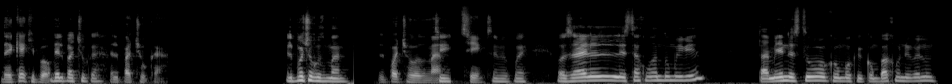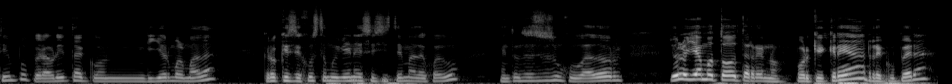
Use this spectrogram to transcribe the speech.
¿De qué equipo? Del Pachuca. Del Pachuca. El Pocho Guzmán. El Pocho Guzmán. Sí, sí. Se me fue. O sea, él está jugando muy bien. También estuvo como que con bajo nivel un tiempo, pero ahorita con Guillermo Almada, creo que se ajusta muy bien a ese sistema de juego. Entonces es un jugador, yo lo llamo todoterreno, porque crea, recupera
